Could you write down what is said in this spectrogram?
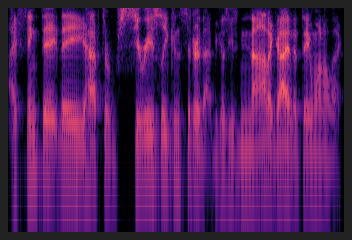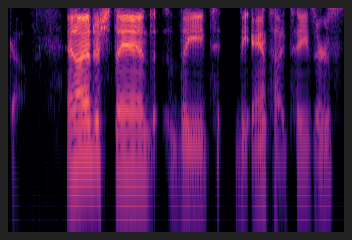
I think they they have to seriously consider that because he's not a guy that they want to let go. And I understand the the anti tasers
